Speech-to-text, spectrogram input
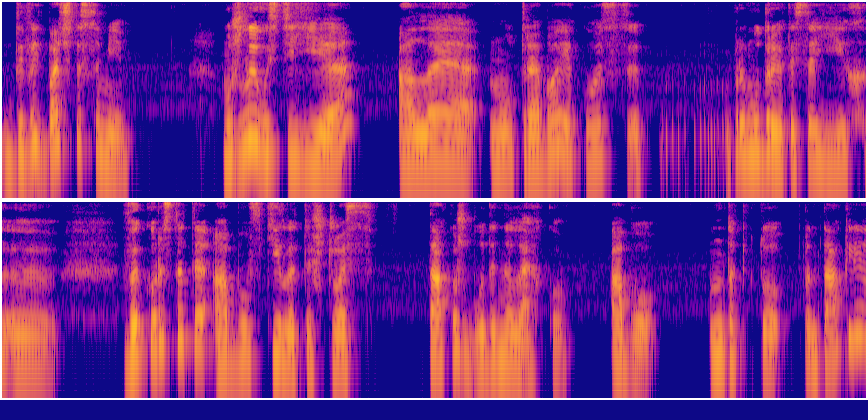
дивіть, бачите самі. Можливості є, але ну, треба якось примудритися їх е, використати або втілити щось також буде нелегко. Або, ну так то Пентаклі,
